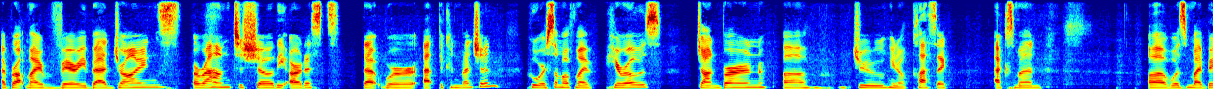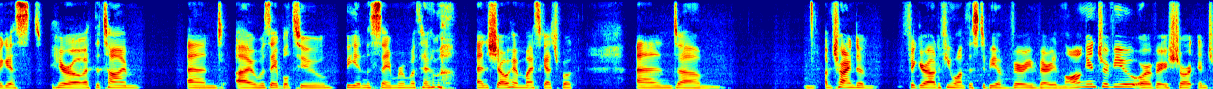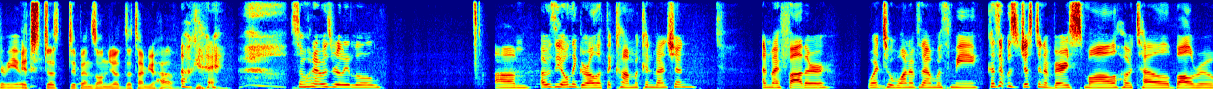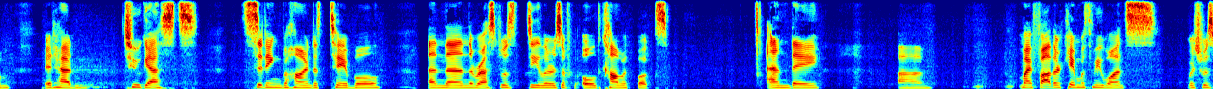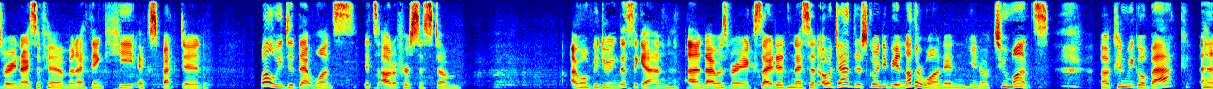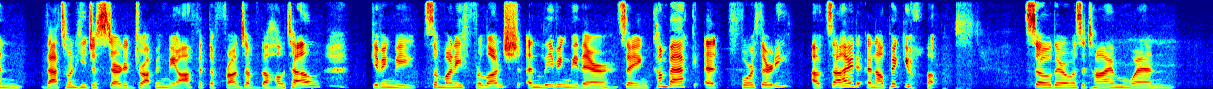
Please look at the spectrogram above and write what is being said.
I brought my very bad drawings around to show the artists that were at the convention, who were some of my heroes. John Byrne uh, drew, you know, classic X Men. Uh, was my biggest hero at the time, and I was able to be in the same room with him and show him my sketchbook. And um, I'm trying to figure out if you want this to be a very very long interview or a very short interview. It just depends on your, the time you have. Okay. So when I was really little, um, I was the only girl at the comic convention, and my father went to one of them with me because it was just in a very small hotel ballroom. It had two guests sitting behind a table, and then the rest was dealers of old comic books. And they, um, my father came with me once, which was very nice of him, and I think he expected well, we did that once. It's out of her system. I won't be doing this again. And I was very excited. And I said, Oh, dad, there's going to be another one in, you know, two months. Uh, can we go back? And that's when he just started dropping me off at the front of the hotel, giving me some money for lunch and leaving me there saying, come back at 4.30 outside and I'll pick you up. So there was a time when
